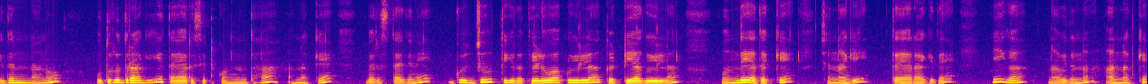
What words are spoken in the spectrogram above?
ಇದನ್ನು ನಾನು ಉದುರುದ್ರಾಗಿ ತಯಾರಿಸಿಟ್ಕೊಂಡಂತಹ ಅನ್ನಕ್ಕೆ ಬೆರೆಸ್ತಾ ಇದ್ದೀನಿ. ಗೊಜ್ಜು ತೀರ ತೆಳುವಾಗೂ ಇಲ್ಲ, ಗಟ್ಟಿಯಾಗೂ ಇಲ್ಲ. ಒಂದೇ ಅದಕ್ಕೆ ಚೆನ್ನಾಗಿ ತಯಾರಾಗಿದೆ. ಈಗ ನಾವು ಇದನ್ನು ಅನ್ನಕ್ಕೆ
